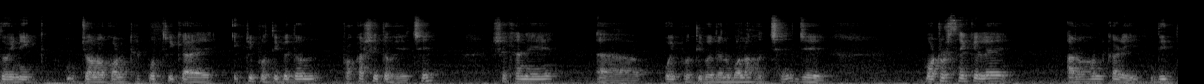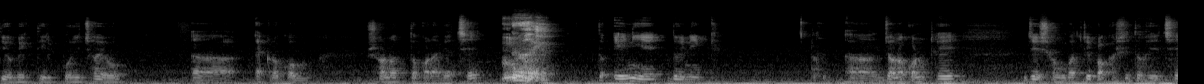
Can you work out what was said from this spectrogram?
দৈনিক জনকণ্ঠে পত্রিকায় একটি প্রতিবেদন প্রকাশিত হয়েছে। সেখানে ওই প্রতিবেদনে বলা হচ্ছে যে, মোটরসাইকেলে আরোহণকারী দ্বিতীয় ব্যক্তির পরিচয়ও একরকম শনাক্ত করা গেছে। তো এই নিয়ে দৈনিক জনকণ্ঠে যে সংবাদটি প্রকাশিত হয়েছে,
